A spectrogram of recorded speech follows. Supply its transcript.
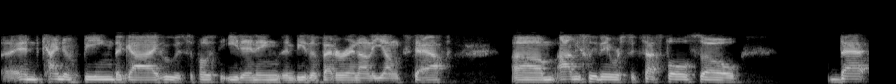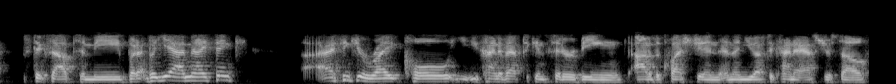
and kind of being the guy who is supposed to eat innings and be the veteran on a young staff. Um, obviously, they were successful, so that sticks out to me. But but yeah, I mean, I think I think you're right, Cole. You, you kind of have to consider being out of the question, and then you have to kind of ask yourself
